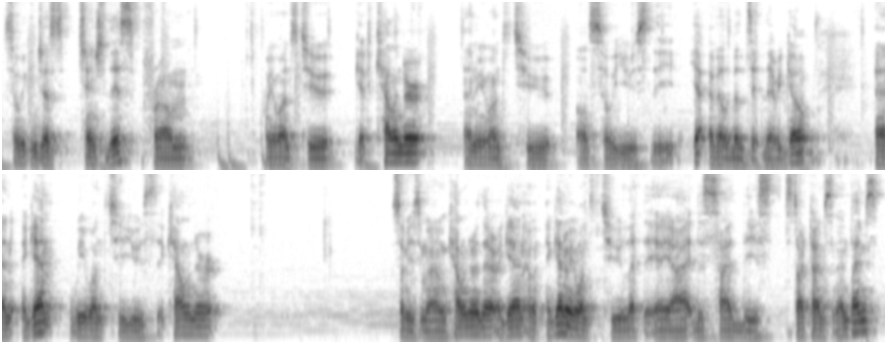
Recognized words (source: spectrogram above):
So we can just change this from we want to get calendar and we want to also use the yeah availability. There we go. And again, we want to use the calendar. So I'm using my own calendar there again. Again, we want to let the AI decide these start times and end times.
